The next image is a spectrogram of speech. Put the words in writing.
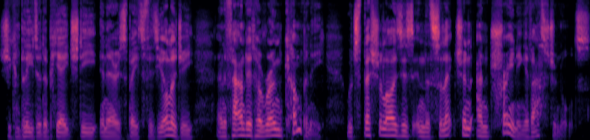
She completed a PhD in aerospace physiology and founded her own company, which specializes in the selection and training of astronauts.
